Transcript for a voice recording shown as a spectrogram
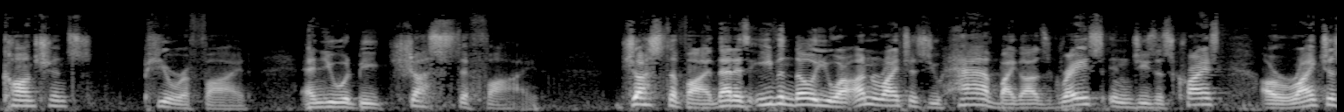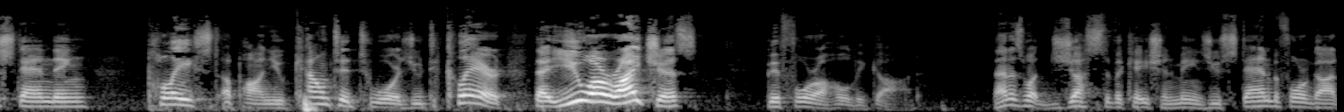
conscience purified, and you would be justified. Justified. That is, even though you are unrighteous, you have, by God's grace in Jesus Christ, a righteous standing placed upon you, counted towards you, declared that you are righteous before a holy God. That is what justification means. You stand before God,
